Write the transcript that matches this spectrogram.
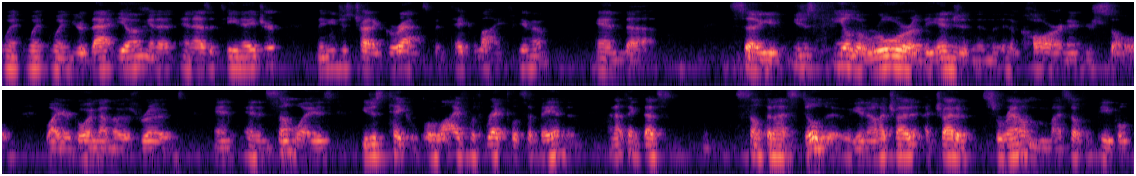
when when, when you're that young and, a, and as a teenager, then you just try to grasp and take life, you know, and. Uh, so you, you just feel the roar of the engine in the, in the car and in your soul while you're going down those roads and and in some ways you just take life with reckless abandon and i think that's something i still do you know? I try to i try to surround myself with people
